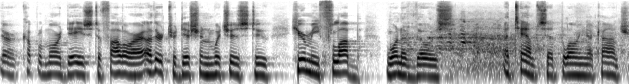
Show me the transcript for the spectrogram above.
There are a couple more days to follow our other tradition, which is to hear me flub one of those attempts at blowing a conch.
